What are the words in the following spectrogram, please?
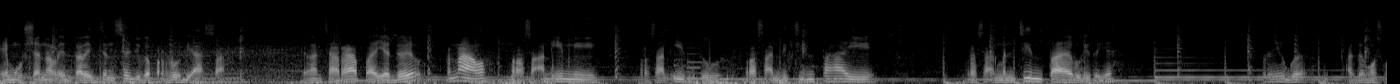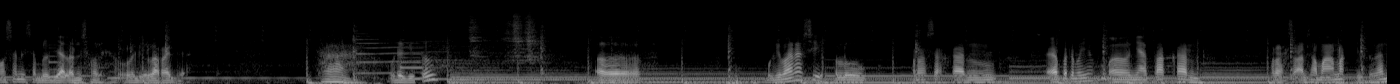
Emotional intelligence juga perlu diasah. Dengan cara apa? Ya dia kenal perasaan ini perasaan itu perasaan dicintai perasaan mencinta begitu ya. Sebenarnya gue agak ngos-ngosan nih sambil jalan soalnya lagi olahraga. Hah, udah gitu uh, bagaimana sih perlu merasakan eh, apa namanya menyatakan perasaan sama anak gitu kan.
